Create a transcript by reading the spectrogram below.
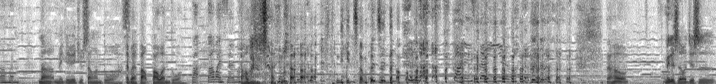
嗯哼，那每个月就三万多，哎，不，八八万多，八八万三吗？八万三，你怎么知道？八零三医院吗？然后那个时候就是。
